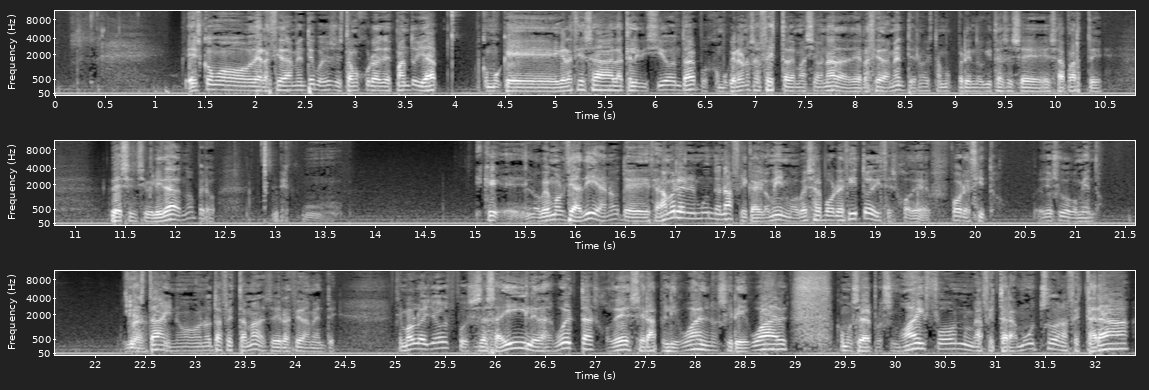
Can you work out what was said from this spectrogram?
Es como, desgraciadamente, pues eso, estamos curados de espanto ya, como que gracias a la televisión, tal, pues como que no nos afecta demasiado nada, desgraciadamente, ¿no? Estamos perdiendo quizás ese, esa parte de sensibilidad, ¿no? Pero es, que eh, lo vemos día a día, ¿no? Te dice, hambre en el mundo en África, y lo mismo, ves al pobrecito y dices, joder, pobrecito, pero yo sigo comiendo. Y ya está, y no, no te afecta más, desgraciadamente. Sin embargo, ellos, pues estás ahí, le das vueltas, joder, será Apple igual, no será igual, cómo será el próximo iPhone, me afectará mucho, no afectará.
